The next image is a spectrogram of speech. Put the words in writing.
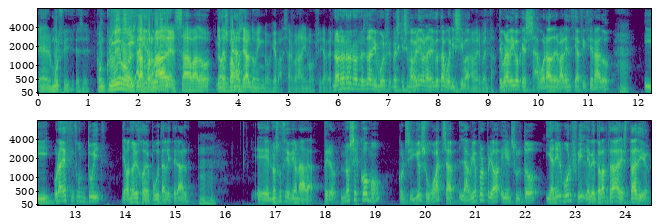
El Murphy, ese. Concluimos Sí, la Anil jornada Murphy. del sábado y No, nos espera. vamos ya al domingo. ¿Qué pasa con Anil Murphy? A ver, No, no, no, no, no es Dani Murphy, es que se me ha venido una anécdota buenísima. A ver, cuenta. Tengo un amigo que es abonado del Valencia, aficionado, Mm. y una vez hizo un tuit llamándole hijo de puta, literal. Eh, no sucedió nada, pero no sé cómo consiguió su WhatsApp, le abrió por privado y le insultó, y Anil Murphy le vetó la entrada al estadio.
